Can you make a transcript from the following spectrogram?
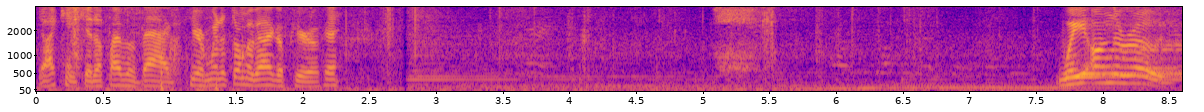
Yeah, I can't get up. I have a bag. Here, I'm gonna throw my bag up here, okay? Wait on the road.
